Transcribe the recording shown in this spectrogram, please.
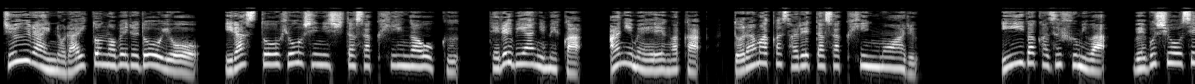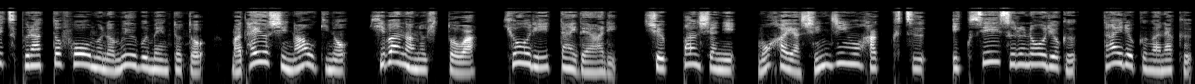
従来のライトノベル同様、イラストを表紙にした作品が多く、テレビアニメ化、アニメ映画化、ドラマ化された作品もある。飯田和文は、ウェブ小説プラットフォームのムーブメントと、又吉直樹の火花のヒットは、表裏一体であり、出版社にもはや新人を発掘、育成する能力、体力がなく、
